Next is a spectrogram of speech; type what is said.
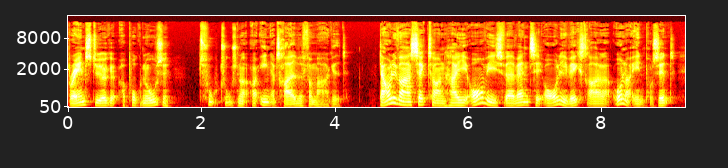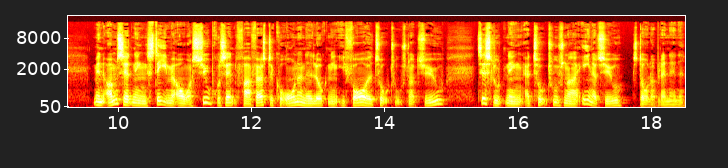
brandstyrke og prognose 2031 for markedet. Dagligvaresektoren har i årvis været vant til årlige vækstrater under 1%, men omsætningen steg med over 7% fra første coronanedlukning i foråret 2020 til slutningen af 2021, står der blandt andet.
